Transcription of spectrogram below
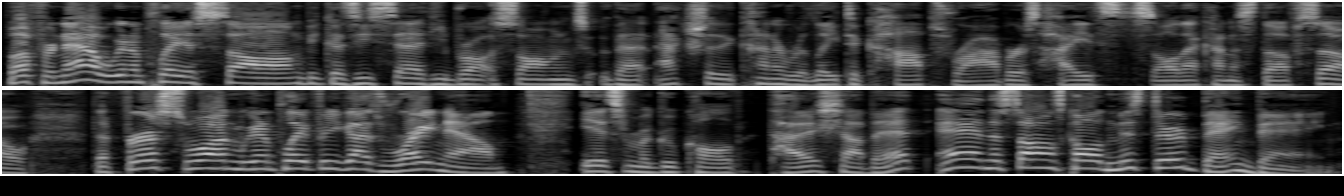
But for now, we're going to play a song because he said he brought songs that actually kind of relate to cops, robbers, heists, all that kind of stuff. So the first one we're going to play for you guys right now is from a group called Dal Shabet, and the song's called Mr. Bang Bang.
